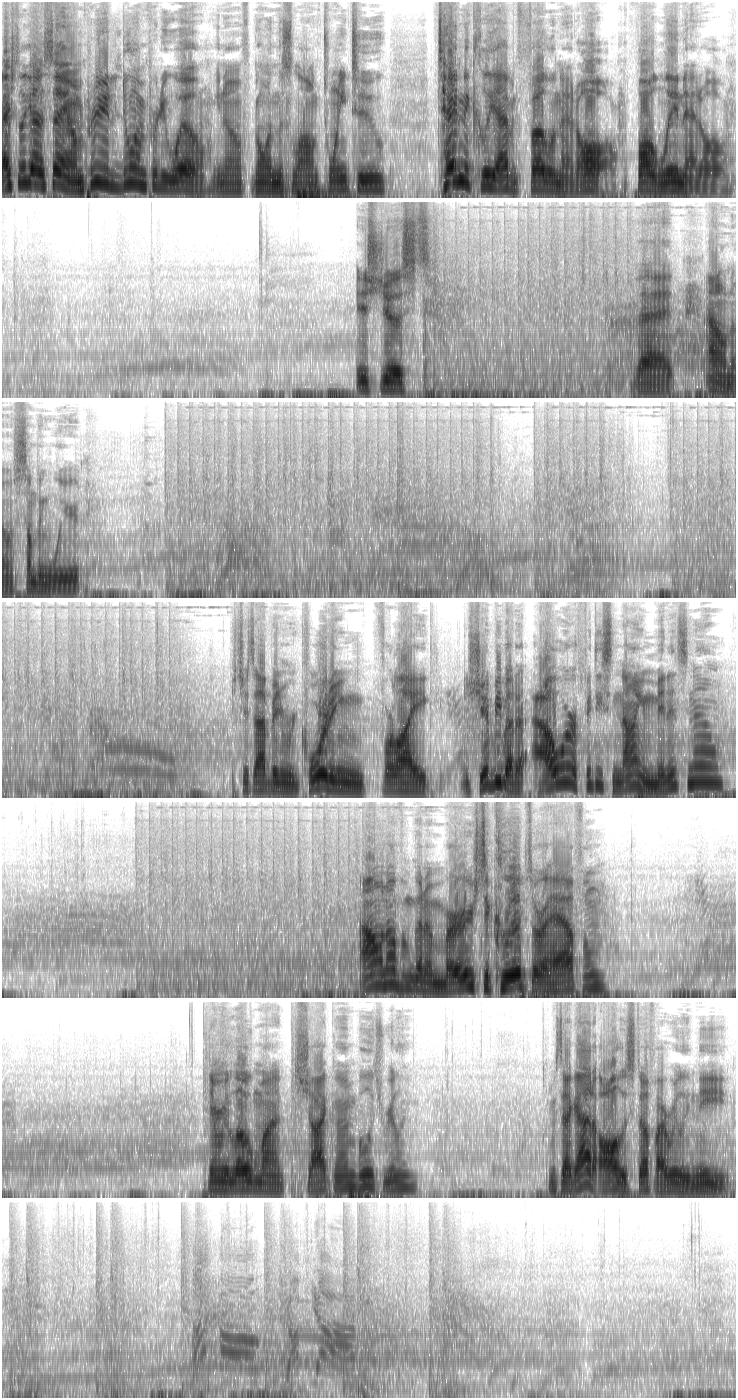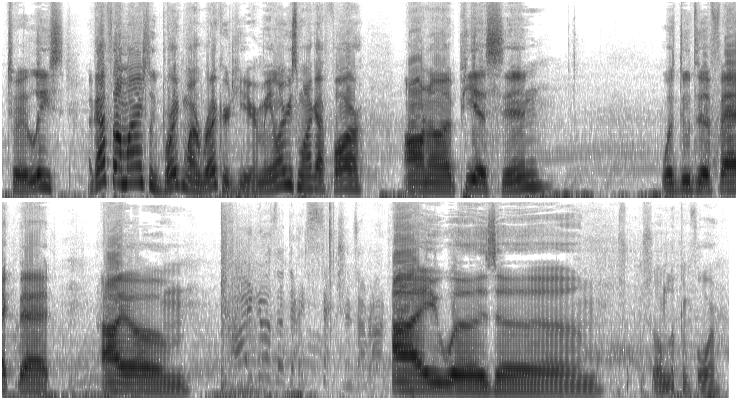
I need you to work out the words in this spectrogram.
Actually, gotta say, I'm pretty doing pretty well. You know, for going this long. 22. Technically, I haven't fallen at all. Fallen at all. It's just that I don't know, something weird. It's just I've been recording for like it should be about an hour, 59 minutes now. I don't know if I'm gonna merge the clips or half them. Then reload my shotgun bullets, really? Because I got all the stuff I really need. To at least, I got thought I might actually break my record here. I mean, the only reason why I got far on uh, PSN was due to the fact that I um I was um so I'm looking for.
